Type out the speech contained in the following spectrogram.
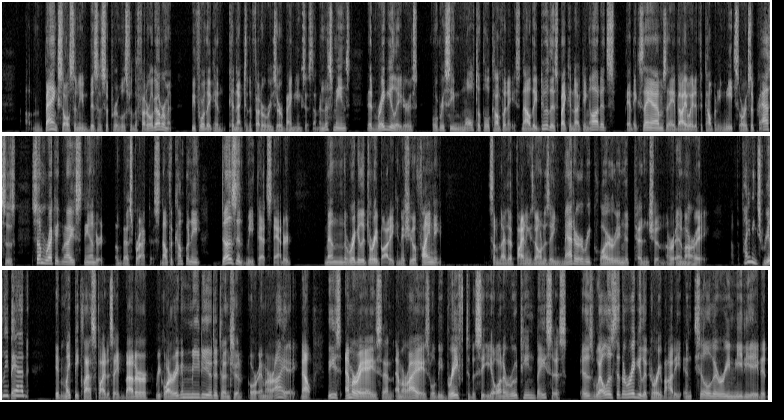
Um, banks also need business approvals from the federal government before they can connect to the Federal Reserve banking system. And this means that regulators oversee multiple companies. Now, they do this by conducting audits and exams. They evaluate if the company meets or surpasses some recognized standard of best practice. Now, if a company doesn't meet that standard, then the regulatory body can issue a finding. Sometimes that finding is known as a matter requiring attention or MRA. If the finding's really bad, it might be classified as a matter requiring immediate attention or MRIA. Now, these MRAs and MRIAs will be briefed to the CEO on a routine basis as well as to the regulatory body until they're remediated.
